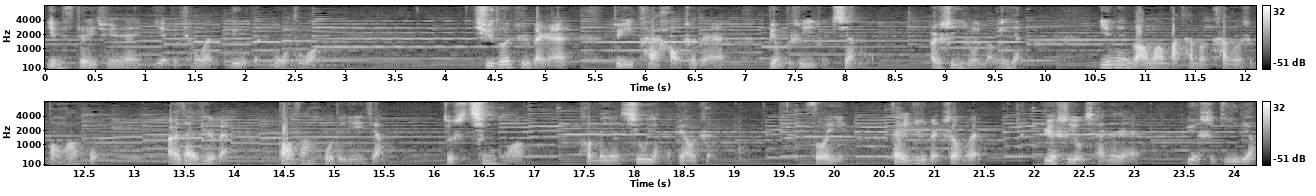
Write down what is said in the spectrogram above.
因此这一群人也被称为六本木族。许多日本人对于开豪车的人，并不是一种羡慕，而是一种冷眼，因为往往把他们看作是暴发户，而在日本，暴发户的印象就是轻狂。和没有修养的标志，所以，在日本社会，越是有钱的人，越是低调，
